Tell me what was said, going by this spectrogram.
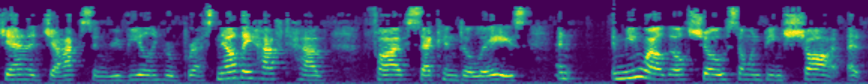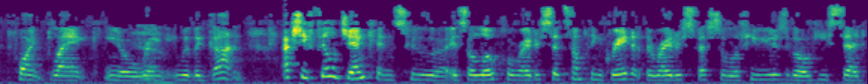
Janet Jackson revealing her breast. Now they have to have five second delays, and and meanwhile, they'll show someone being shot at point blank, you know, yeah. with a gun. Actually, Phil Jenkins, who uh, a local writer, said something great at the Writers' Festival a few years ago. He said,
